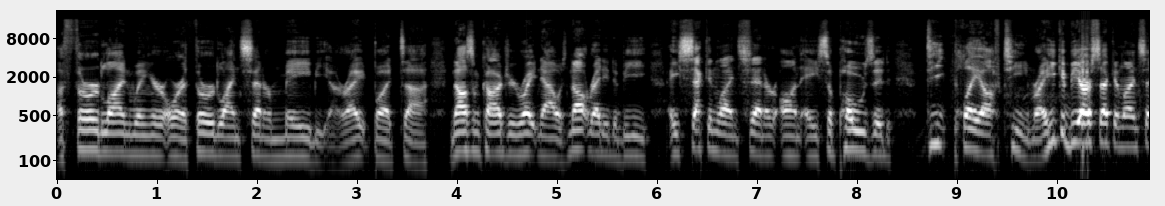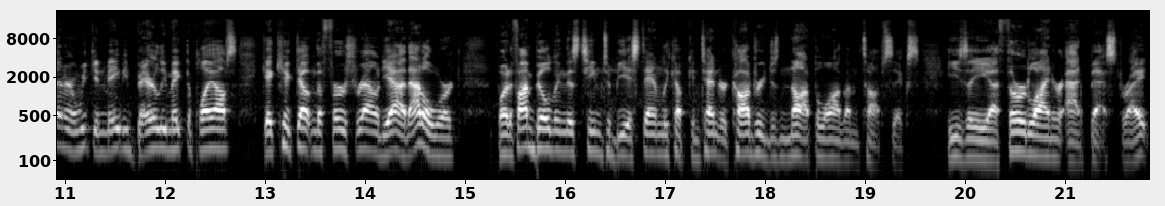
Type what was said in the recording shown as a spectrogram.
a third line winger or a third line center, maybe, all right? But uh, Nazem Kadri right now is not ready to be a second line center on a supposed deep playoff team, right? He could be our second line center and we can maybe barely make the playoffs, get kicked out in the first round. Yeah, that'll work. But if I'm building this team to be a Stanley Cup contender, Kadri does not belong on the top six. He's a, a uh, third liner at best, right?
